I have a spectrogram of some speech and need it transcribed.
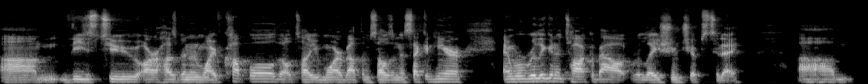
Um, these two are husband and wife couple. They'll tell you more about themselves in a second here. And we're really going to talk about relationships today. Um,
